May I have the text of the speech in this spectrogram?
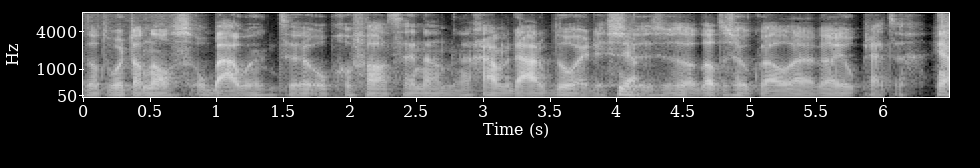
dat wordt dan als opbouwend opgevat. En dan gaan we daarop door. Dus, ja. dus dat is ook wel, wel heel prettig. Ja.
